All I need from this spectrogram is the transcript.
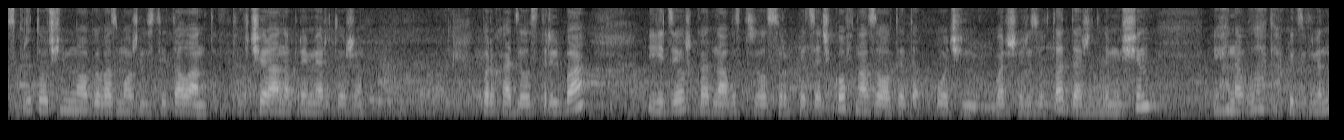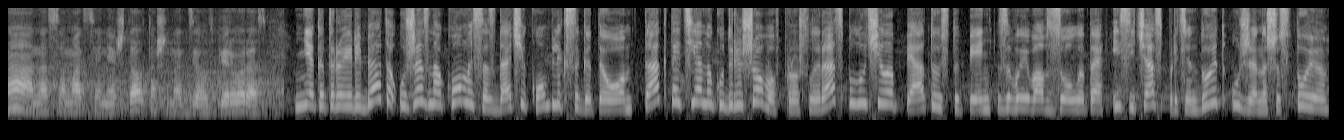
скрыто очень много возможностей и талантов. Вчера, например, тоже проходила стрельба, и девушка одна выстрелила 45 очков на золото. Это очень большой результат даже для мужчин. И она была так удивлена, она сама от себя не ожидала, потому что она делает первый раз. Некоторые ребята уже знакомы со сдачей комплекса ГТО. Так Татьяна Кудряшова в прошлый раз получила пятую ступень, завоевав золото, и сейчас претендует уже на шестую.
